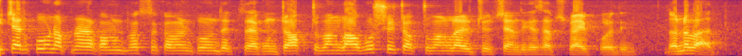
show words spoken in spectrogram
বিচার করুন, আপনারা কমেন্ট বক্সে কমেন্ট করুন, দেখতে থাকুন। টক টু বাংলা অবশ্যই টক টু বাংলা ইউটিউব চ্যানেলকে সাবস্ক্রাইব করে দিন। ধন্যবাদ।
